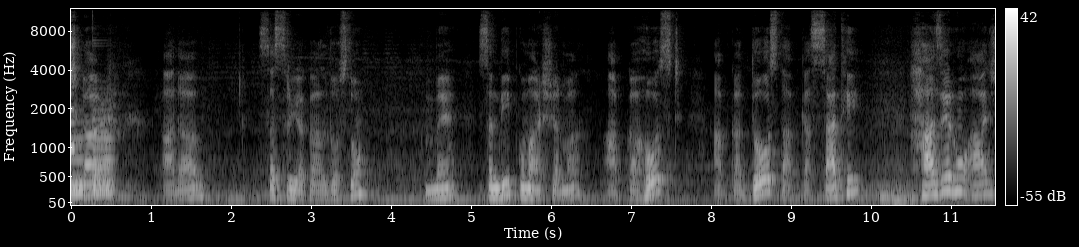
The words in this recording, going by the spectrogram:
नमस्कार, आदाब। सत श्री अकाल दोस्तों। मैं संदीप कुमार शर्मा, आपका होस्ट, आपका दोस्त, आपका साथी, हाजिर हूँ आज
